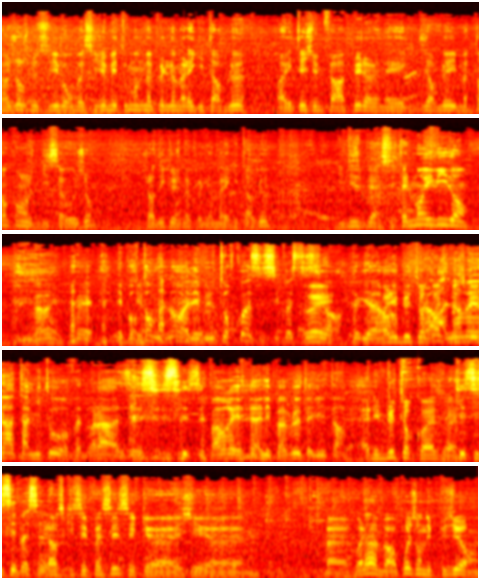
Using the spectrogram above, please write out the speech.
Et un jour, je me suis dit Bon, bah, si jamais tout le monde m'appelle l'homme à la guitare bleue, en réalité, je vais me faire appeler l'homme à la guitare bleue. Et maintenant, quand je dis ça aux gens, je leur dis que je m'appelle à la guitare bleue. Ils me disent Bien, c'est tellement évident. Bah ouais, ouais. Et pourtant maintenant elle est bleue turquoise, c'est quoi cette Ouais. histoire Elle est bleue turquoise Alors, Non mais que- là t'as mytho en fait, voilà, c'est- pas vrai, elle est pas bleue ta guitare. Elle est bleu turquoise, ouais. Qu'est-ce qui s'est passé? Alors ce qui s'est passé c'est que euh, j'ai... euh, bah voilà, bah, après j'en ai plusieurs. hein.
